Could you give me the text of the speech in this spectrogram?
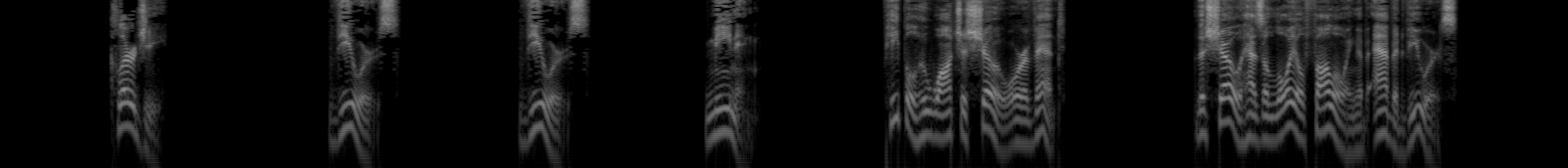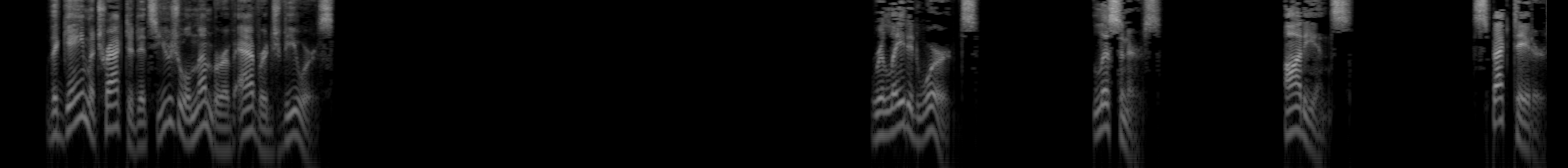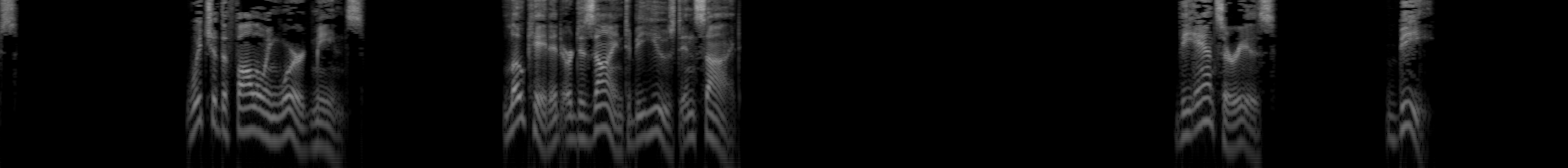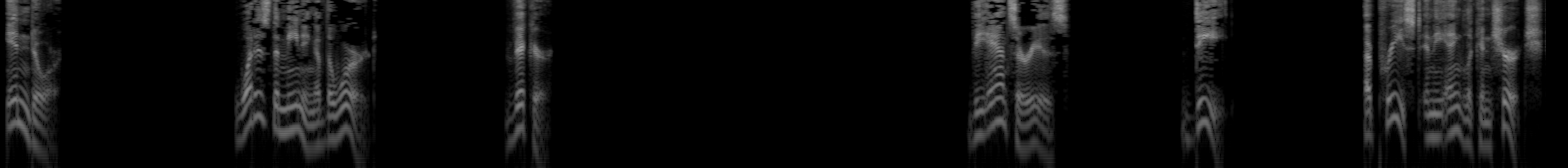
Clergy. Viewers. Viewers. Meaning. People who watch a show or event. The show has a loyal following of avid viewers. The game attracted its usual number of average viewers. Related words. Listeners. Audience. Spectators. Which of the following word means located or designed to be used inside? The answer is B. Indoor. What is the meaning of the word? Vicar. The answer is D. A priest in the Anglican Church.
